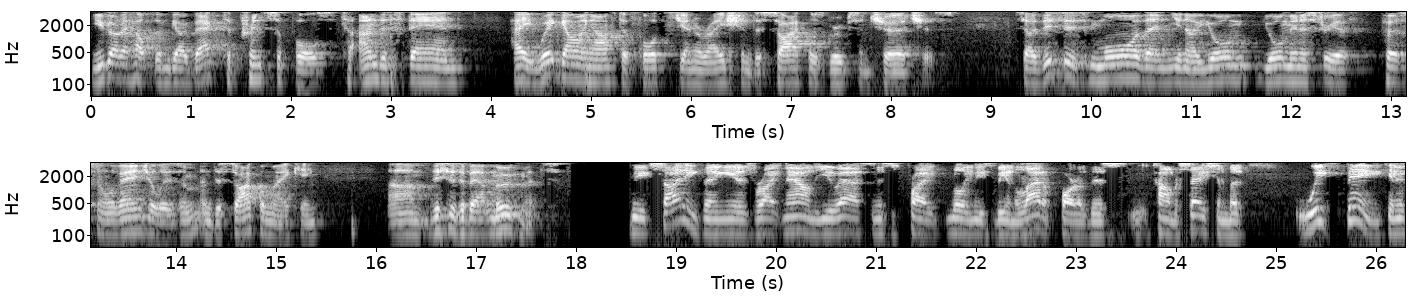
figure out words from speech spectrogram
You've got to help them go back to principles to understand hey, we're going after fourth generation disciples, groups, and churches. So this is more than, you know, your, your ministry of personal evangelism and disciple making. Um, this is about movements. The exciting thing is right now in the U.S., and this is probably really needs to be in the latter part of this conversation, but we think, and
